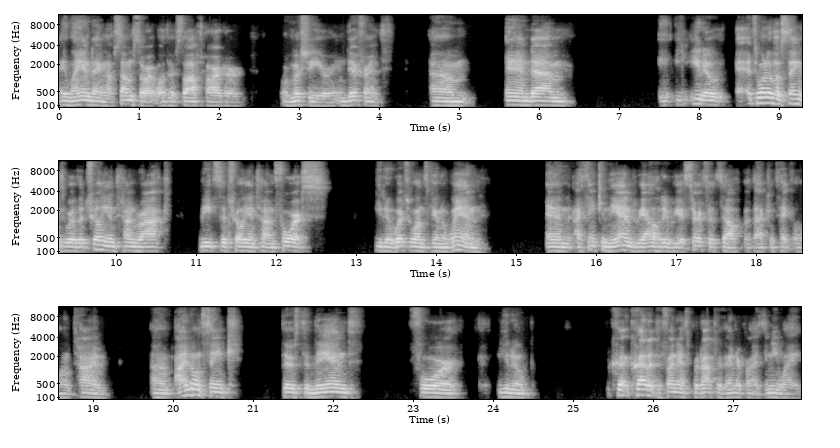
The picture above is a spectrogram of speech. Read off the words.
a landing of some sort, whether soft, hard, or or mushy or indifferent. Um, and um, you know, it's one of those things where the trillion ton rock meets the trillion ton force. You know, which one's going to win? And I think in the end, reality reasserts itself, but that can take a long time. Um, I don't think there's demand for, you know, cre- credit to finance productive enterprise anyway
